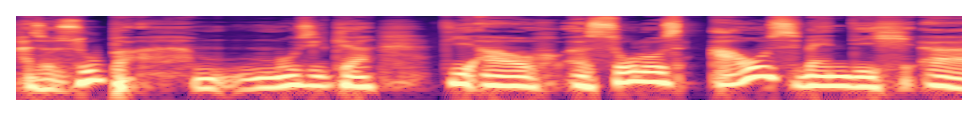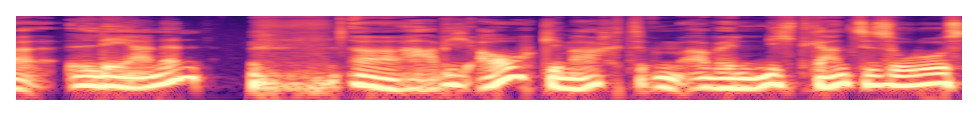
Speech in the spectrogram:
also super Musiker, die auch äh, Solos auswendig äh, lernen, äh, habe ich auch gemacht, aber nicht ganze Solos.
